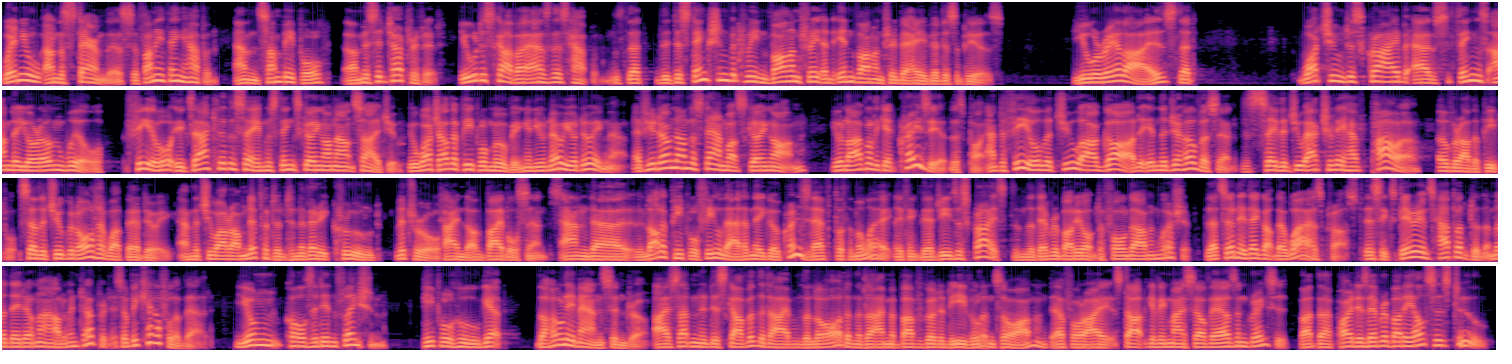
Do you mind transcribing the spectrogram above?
When you understand this, a funny thing happened, and some people uh, misinterpret it. You will discover as this happens that the distinction between voluntary and involuntary behavior disappears. You will realize that what you describe as things under your own will feel exactly the same as things going on outside you. You watch other people moving and you know you're doing that. If you don't understand what's going on, you're liable to get crazy at this point and to feel that you are God in the Jehovah sense, to say that you actually have power over other people so that you could alter what they're doing and that you are omnipotent in a very crude, literal kind of Bible sense. And uh, a lot of people feel that and they go crazy. They have to put them away. They think they're Jesus Christ and that everybody ought to fall down and worship. That's only they got their wires crossed. This experience happened to them, but they don't know how to interpret it. So be careful of that. Jung calls it inflation. People who get the holy man syndrome. I suddenly discover that I'm the Lord and that I'm above good and evil and so on, and therefore I start giving myself airs and graces. But the point is, everybody else is too.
